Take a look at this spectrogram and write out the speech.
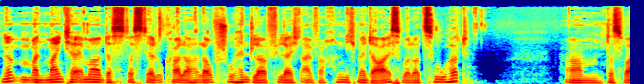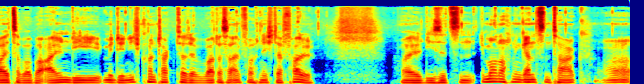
ne, man meint ja immer, dass, dass der lokale Laufschuhhändler vielleicht einfach nicht mehr da ist, weil er zu hat. Ähm, das war jetzt aber bei allen, die, mit denen ich Kontakt hatte, war das einfach nicht der Fall. Weil die sitzen immer noch den ganzen Tag äh,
